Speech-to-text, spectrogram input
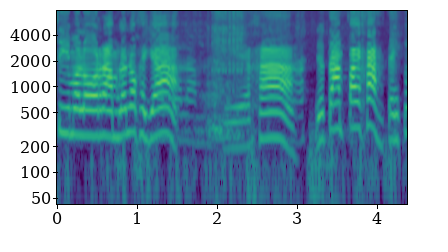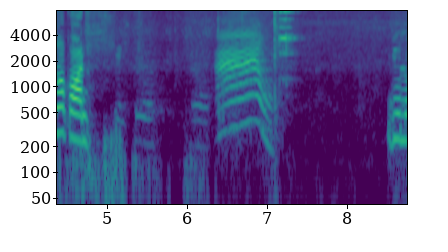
ซีมารอรำแล้วเนาะค่ะย่าอารามเลยนี่ค่ะ เดี๋ยวตามไปค่ะ แต่งตัวก่อน อ้าว ยูโร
